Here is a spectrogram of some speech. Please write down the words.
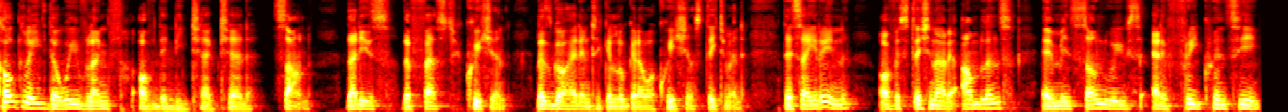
Calculate the wavelength of the detected sound. That is the first question. Let's go ahead and take a look at our question statement. The siren of a stationary ambulance emits sound waves at a frequency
